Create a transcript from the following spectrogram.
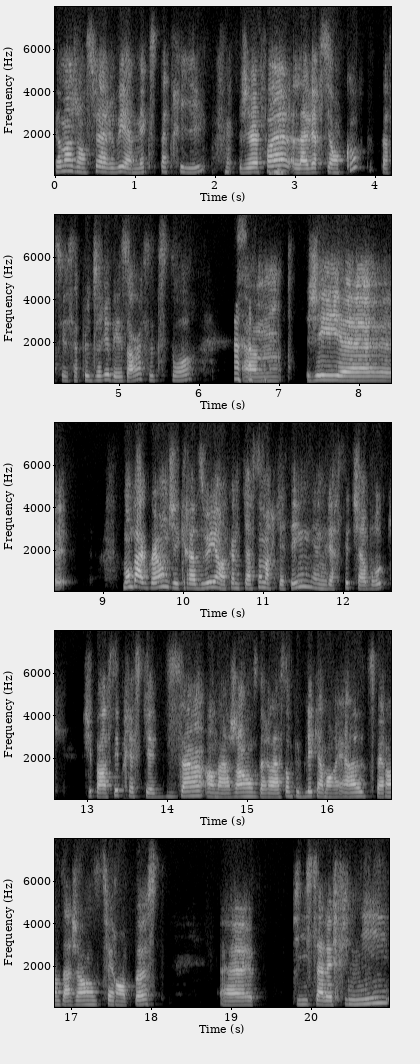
comment j'en suis arrivée à m'expatrier. Je vais faire la version courte parce que ça peut durer des heures, cette histoire. Euh, j'ai euh, mon background, j'ai gradué en communication marketing à l'Université de Sherbrooke. J'ai passé presque dix ans en agence de relations publiques à Montréal, différentes agences, différents postes. Euh, puis ça a fini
